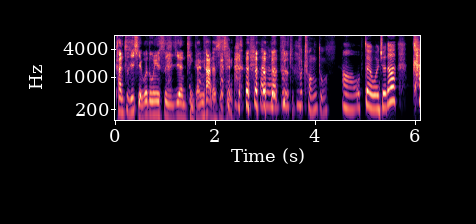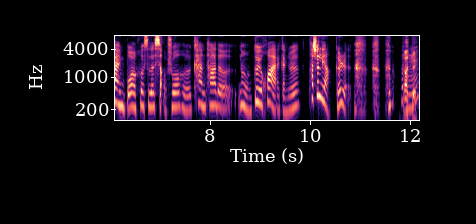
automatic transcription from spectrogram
看自己写过东西是一件挺尴尬的事情，不不重读。哦，对，我觉得看博尔赫斯的小说和看他的那种对话，感觉他是两个人。啊，对，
